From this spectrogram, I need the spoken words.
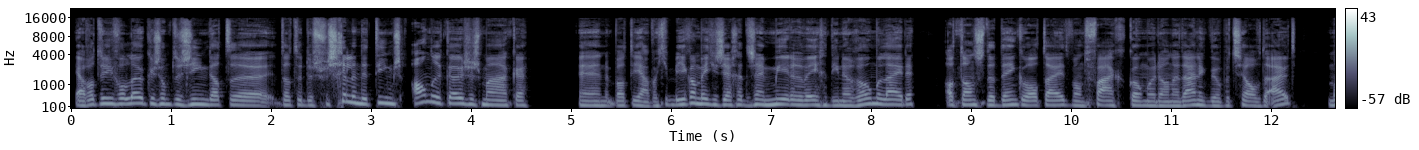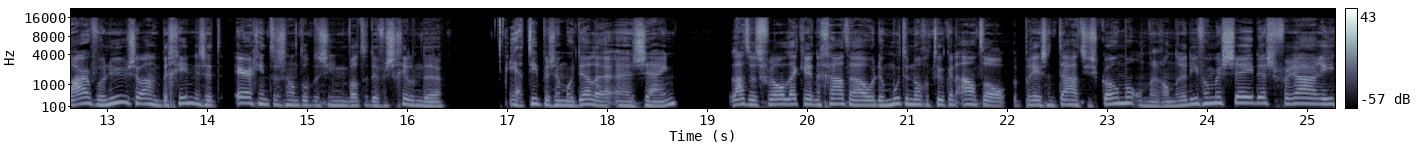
Ja, wat in ieder geval leuk is om te zien dat, uh, dat er dus verschillende teams andere keuzes maken en wat, ja, wat je, je kan een beetje zeggen, er zijn meerdere wegen die naar Rome leiden. Althans, dat denken we altijd, want vaak komen we dan uiteindelijk weer op hetzelfde uit. Maar voor nu, zo aan het begin, is het erg interessant om te zien wat de verschillende ja, types en modellen uh, zijn. Laten we het vooral lekker in de gaten houden. Er moeten nog natuurlijk een aantal presentaties komen, onder andere die van Mercedes, Ferrari.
